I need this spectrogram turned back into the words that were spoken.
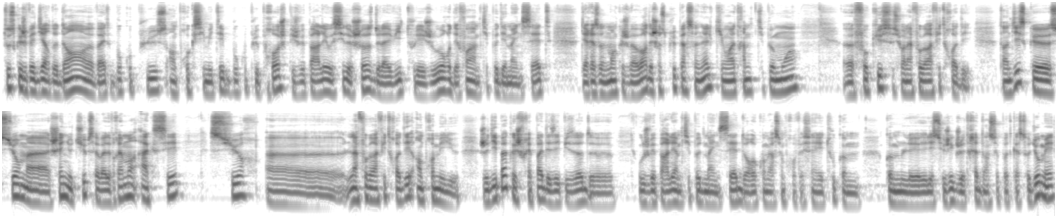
tout ce que je vais dire dedans va être beaucoup plus en proximité, beaucoup plus proche. Puis je vais parler aussi de choses de la vie de tous les jours, des fois un petit peu des mindsets, des raisonnements que je vais avoir, des choses plus personnelles qui vont être un petit peu moins focus sur l'infographie 3D. Tandis que sur ma chaîne YouTube, ça va être vraiment axé sur euh, l'infographie 3D en premier lieu. Je ne dis pas que je ferai pas des épisodes euh, où je vais parler un petit peu de mindset, de reconversion professionnelle et tout, comme, comme les, les, sujets que je traite dans ce podcast audio, mais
